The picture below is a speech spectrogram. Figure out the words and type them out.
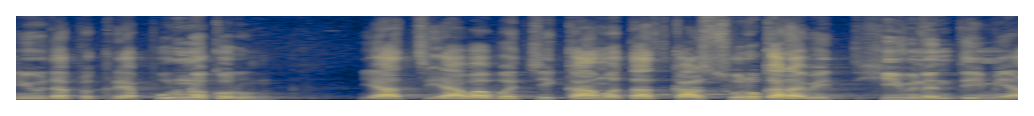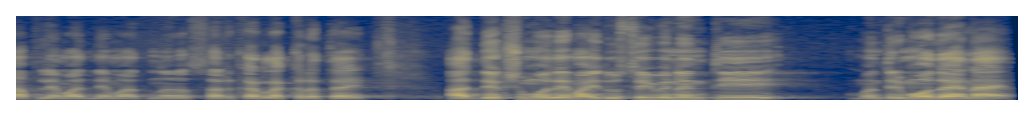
निविदा प्रक्रिया पूर्ण करून याच याबाबतची कामं तात्काळ सुरू करावीत ही विनंती मी आपल्या माध्यमातून सरकारला करत आहे. अध्यक्ष महोदय माझी दुसरी विनंती मंत्री महोदयांना आहे.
